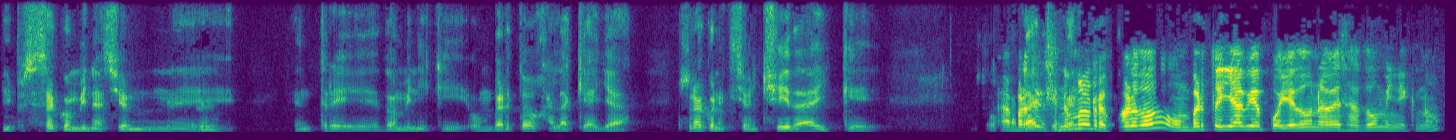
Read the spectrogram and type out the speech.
Y pues esa combinación eh, entre Dominic y Humberto, ojalá que haya pues, una conexión chida y que... Aparte, que si no me lo recuerdo, Humberto ya había apoyado una vez a Dominic, ¿no?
